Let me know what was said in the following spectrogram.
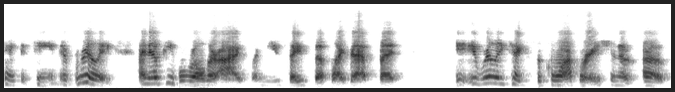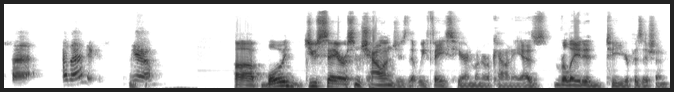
take a team. It really, I know people roll their eyes when you say stuff like that, but it, it really takes the cooperation of of, uh, of others. You know. Uh, what would you say are some challenges that we face here in Monroe County as related to your position?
